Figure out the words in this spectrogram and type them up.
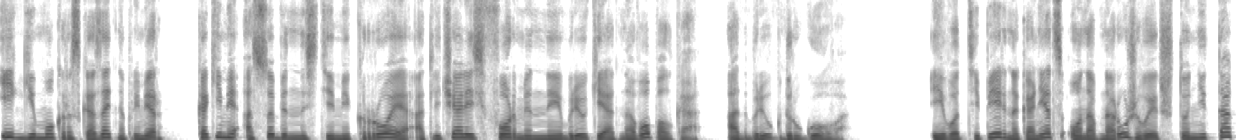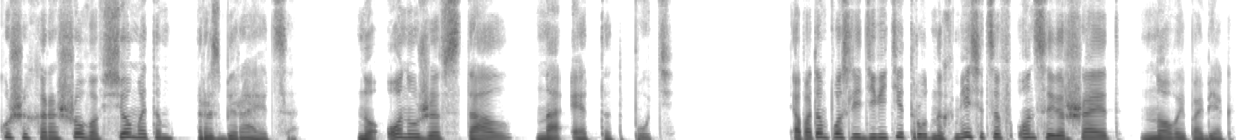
Игги мог рассказать, например, какими особенностями кроя отличались форменные брюки одного полка от брюк другого. И вот теперь, наконец, он обнаруживает, что не так уж и хорошо во всем этом разбирается. Но он уже встал на этот путь. А потом после девяти трудных месяцев он совершает новый побег.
